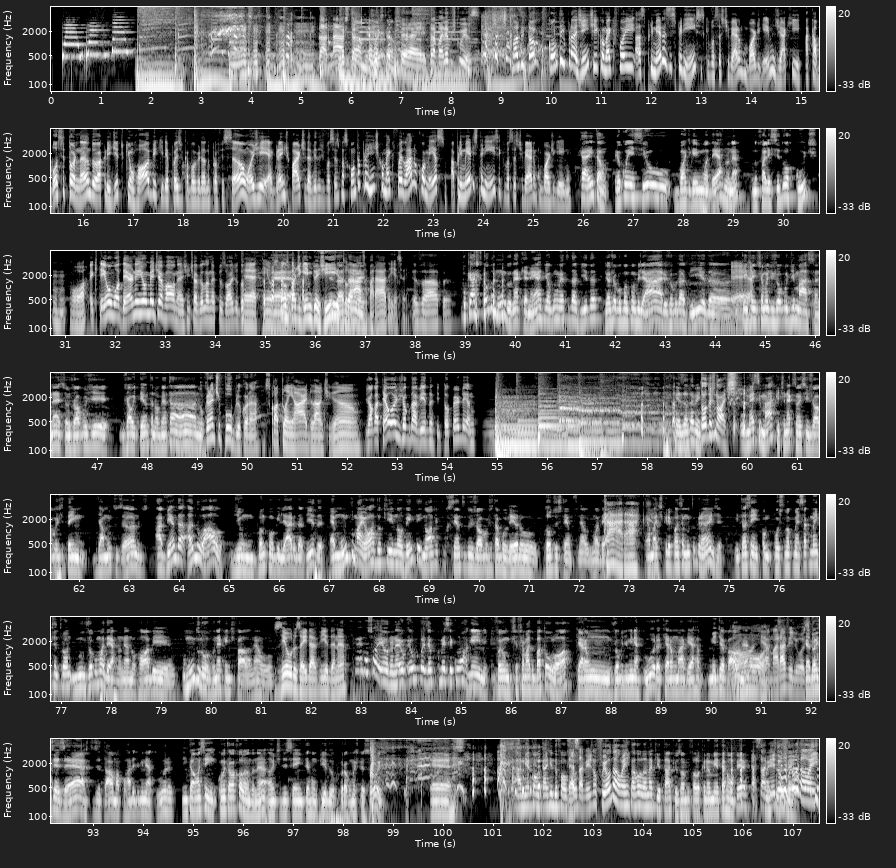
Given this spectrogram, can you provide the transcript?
Danado. Gostamos, gostamos. É, trabalhamos com isso. Mas então, contem pra gente aí como é que foi as primeiras experiências que vocês tiveram com board games, já que acabou se tornando, eu acredito que um hobby, que depois acabou virando profissão, hoje é grande parte da vida de vocês, mas conta pra gente como é que foi lá no começo, a primeira experiência que vocês tiveram com board game. Cara, então, eu conheci o board game moderno, né? No falecido Orkut. Ó. É que tem o moderno e o medieval, né? A gente já viu lá no episódio do... É, tem os, tem os board game do Egito lá, essa parada e isso aí. Exato. Porque acho que todo mundo, né, que é nerd, em algum momento da vida já jogou Banco Imobiliário, Jogo da Vida. É. Que a gente chama de jogo de massa, né? São jogos de já 80, 90 anos. O grande público, né? Scotland Yard lá, antigão. Jogo até hoje o jogo da vida e tô perdendo. Exatamente. Todos nós. o Mass Market, né, que são esses jogos que tem já muitos anos, a venda anual de um banco imobiliário da vida é muito maior do que 99% dos jogos de tabuleiro todos os tempos, né, os modernos. Caraca. É uma discrepância muito grande. Então, assim, como costuma começar como a gente entrou no jogo moderno, né? No hobby. O mundo novo, né? Que a gente fala, né? O... Os euros aí da vida, né? É, não só euro, né? Eu, eu, por exemplo, comecei com Wargame, que foi um chamado Battle Law, que era um jogo de miniatura, que era uma guerra medieval, né? Porra, é maravilhoso. Tinha cara. dois exércitos e tal, uma porrada de miniatura. Então, assim, como eu tava falando, né? Antes de ser interrompido por algumas pessoas, é. A minha contagem do Faustão Dessa vez não fui eu, não, hein? tá rolando aqui, tá? Que os homens falou que não me ia interromper. Dessa mas vez não fui eu, não, hein?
